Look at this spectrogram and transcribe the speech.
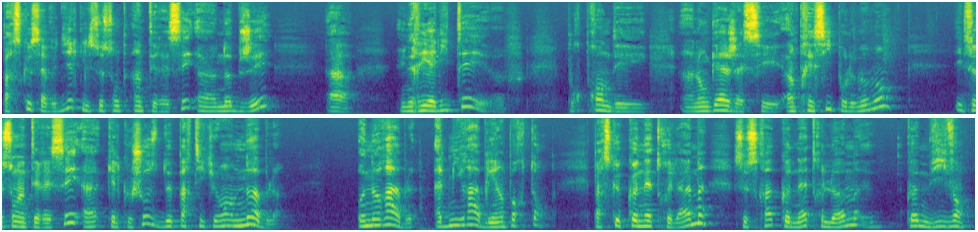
parce que ça veut dire qu'ils se sont intéressés à un objet, à une réalité, pour prendre un langage assez imprécis pour le moment, ils se sont intéressés à quelque chose de particulièrement noble, honorable, admirable et important. Parce que connaître l'âme, ce sera connaître l'homme comme vivant.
